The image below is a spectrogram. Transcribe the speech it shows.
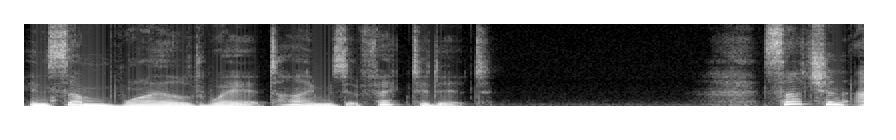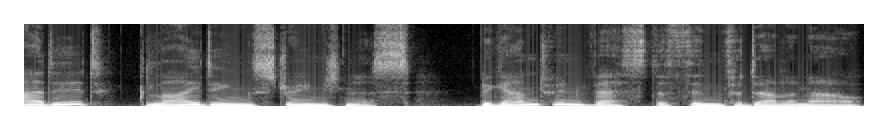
in some wild way at times affected it. Such an added, gliding strangeness began to invest the thin now,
